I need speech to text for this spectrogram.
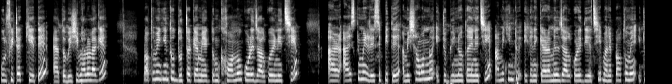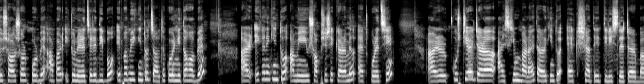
কুলফিটা খেতে এত বেশি ভালো লাগে। প্রথমে কিন্তু দুধটাকে আমি একদম ঘন করে জাল করে নিচ্ছি। আর আইসক্রিমের রেসিপিতে আমি সামান্য একটু ভিন্নতা এনেছি। আমি কিন্তু এখানে ক্যারামেল জাল করে দিয়েছি। মানে প্রথমে একটু সর সর পড়বে, আবার একটু নেড়েচেড়ে দিব। এভাবেই কিন্তু জালটা করে নিতে হবে। আর এখানে কিন্তু আমি সবশেষে ক্যারামেল অ্যাড করেছি। আর কুষ্টিয়ায় যারা আইসক্রিম বানায়, তারা কিন্তু একসাথে তিরিশ লিটার বা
